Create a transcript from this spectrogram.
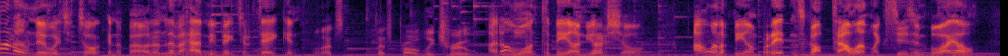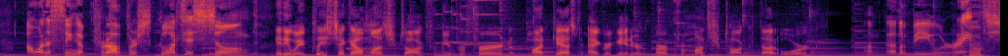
I don't know what you're talking about. I never had me picture taken. Well, that's that's probably true. I don't want to be on your show. I want to be on Britain's Got Talent like Susan Boyle. I want to sing a proper Scottish song. Anyway, please check out Monster Talk from your preferred podcast aggregator or from monstertalk.org. I'm gonna be rich.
